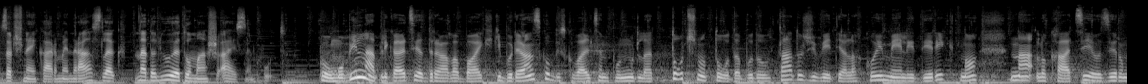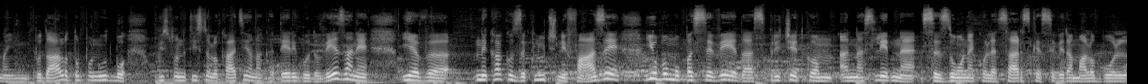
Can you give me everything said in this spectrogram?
Začne Karmen Razlag, nadaljuje Tomaš Eisenhut. Ko mobilna aplikacija Drava Bike, ki bo dejansko obiskovalcem ponudila točno to, da bodo ta doživetja lahko imeli direktno na lokaciji oziroma jim podalo to ponudbo v bistvu na tisto lokacijo, na kateri bodo vezane, je v nekako zaključni fazi. Jo bomo pa seveda s pričetkom naslednje sezone kolesarske seveda malo bolj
